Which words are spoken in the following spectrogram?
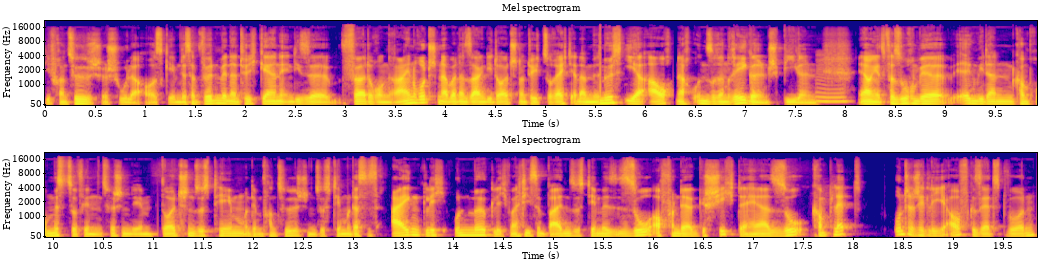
die französische Schule ausgeben? Deshalb würden wir natürlich gerne in diese Förderung reinrutschen, aber dann sagen die Deutschen natürlich zu Recht, ja, dann müsst ihr auch nach unseren Regeln spielen. Mhm. Ja, und jetzt versuchen wir irgendwie dann einen Kompromiss zu finden zwischen dem deutschen System und dem französischen System. Und das ist eigentlich unmöglich, weil diese beiden Systeme so auch von der Geschichte her so komplett unterschiedlich aufgesetzt wurden.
